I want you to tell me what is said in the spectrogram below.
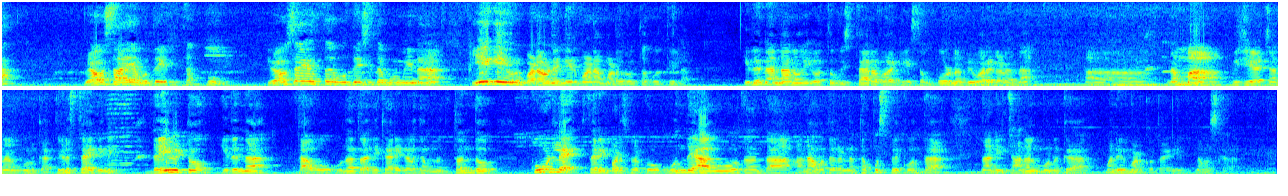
ವ್ಯವಸಾಯ ಉದ್ದೇಶಿತ ಭೂಮಿ. ವ್ಯವಸಾಯ ಉದ್ದೇಶಿತ ಭೂಮಿನ ಹೇಗೆ ಇವರು ಬಡಾವಣೆ ನಿರ್ಮಾಣ ಮಾಡೋದು ಅಂತ ಗೊತ್ತಿಲ್ಲ. ಇದನ್ನ ನಾನು ಇವತ್ತು ವಿಸ್ತಾರವಾಗಿ ಸಂಪೂರ್ಣ ವಿವರಗಳನ್ನ ನಮ್ಮ ವಿಜಯ ಚಾನಲ್ ಮೂಲಕ ತಿಳಿಸ್ತಾ ಇದ್ದೀನಿ. ದಯವಿಟ್ಟು ಇದನ್ನ ತಾವು ಉನ್ನತ ಅಧಿಕಾರಿಗಳ ಗಮನಕ್ಕೆ ತಂದು ಕೂಡಲೇ ಸರಿಪಡಿಸಬೇಕು, ಮುಂದೆ ಆಗುವುದಂತಹ ಅನಾಹುತಗಳನ್ನ ತಪ್ಪಿಸ್ಬೇಕು ಅಂತ ನಾನು ಈ ಚಾನಲ್ ಮೂಲಕ ಮನವಿ ಮಾಡ್ಕೋತಾ ಇದ್ದೀನಿ. ನಮಸ್ಕಾರ.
